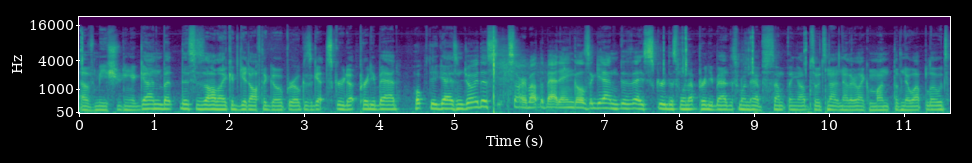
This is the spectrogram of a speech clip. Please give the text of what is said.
of me shooting a gun, but this is all I could get off the GoPro because it got screwed up pretty bad. Hopefully you guys enjoyed this. Sorry about the bad angles. Again, I screwed this one up pretty bad. This one to have something up, so it's not another like month of no uploads.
